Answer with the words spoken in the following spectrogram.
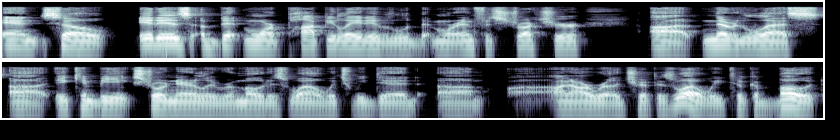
and so it is a bit more populated a little bit more infrastructure. Uh, nevertheless, uh, it can be extraordinarily remote as well, which we did um, on our road trip as well. We took a boat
